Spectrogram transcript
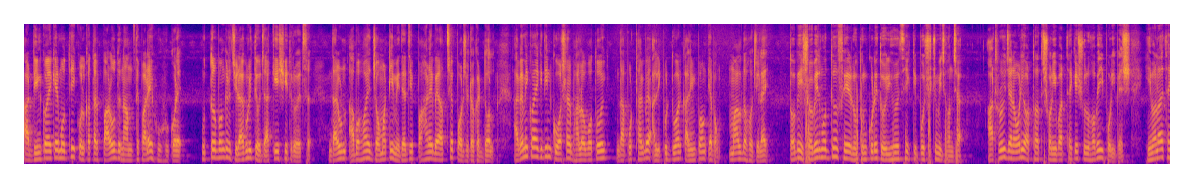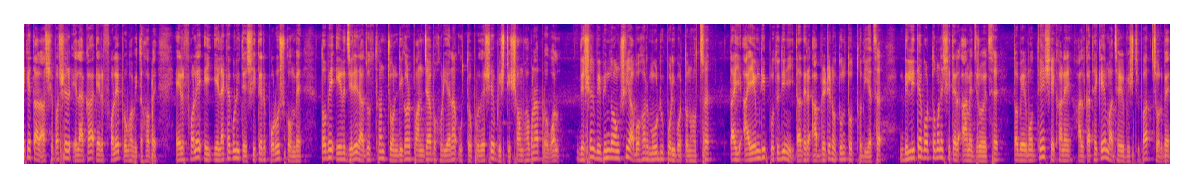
আর দিন কয়েকের মধ্যেই কলকাতার পারদ নামতে পারে হু হু করে। উত্তরবঙ্গের জেলাগুলিতেও জাকিয়ে শীত রয়েছে। দারুণ আবহাওয়ায় জমাটি মেজাজে পাহাড়ে বেড়াচ্ছে পর্যটকের দল। আগামী কয়েকদিন কুয়াশার ভালো মতোই দাপট থাকবে আলিপুরদুয়ার, কালিম্পং এবং মালদহ জেলায়। তবে এসবের মধ্যেও ফের নতুন করে তৈরি হয়েছে একটি পশ্চিমী ঝঞ্ঝা। আঠেরোই জানুয়ারি অর্থাৎ শনিবার থেকে শুরু হবে এই পরিবেশ। হিমালয় থেকে তার আশেপাশের এলাকা এর ফলে প্রভাবিত হবে। এর ফলে এই এলাকাগুলিতে শীতের পরশ কমবে। তবে এর জেরে রাজস্থান, চণ্ডীগড়, পাঞ্জাব, হরিয়ানা, উত্তরপ্রদেশে বৃষ্টির সম্ভাবনা প্রবল। দেশের বিভিন্ন অংশেই আবহাওয়ার মুড পরিবর্তন হচ্ছে। তাই আইএমডি প্রতিদিনই তাদের আপডেটে নতুন তথ্য দিয়েছে। দিল্লিতে বর্তমানে শীতের আমেজ রয়েছে। তবে এর মধ্যে সেখানে হালকা থেকে মাঝারি বৃষ্টিপাত চলবে।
